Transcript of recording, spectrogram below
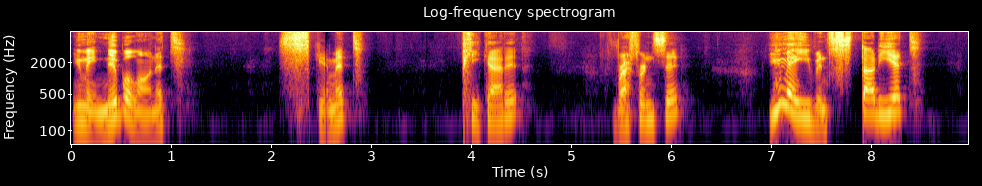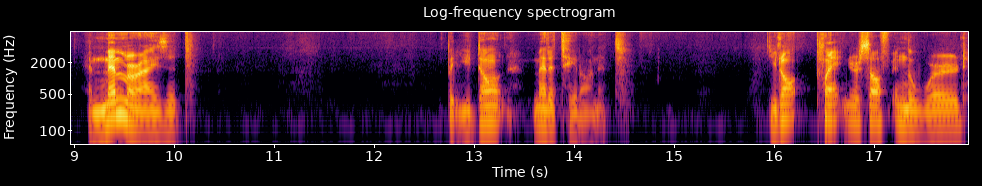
You may nibble on it, skim it, peek at it, reference it. You may even study it and memorize it, but you don't meditate on it. You don't plant yourself in the Word,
